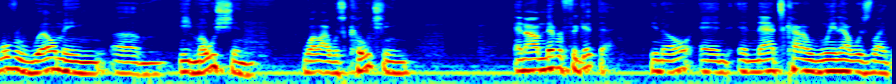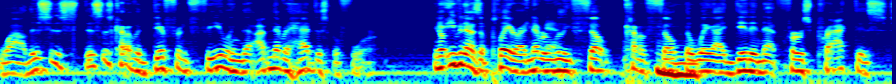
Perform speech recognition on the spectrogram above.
overwhelming um, emotion while I was coaching, and I'll never forget that you know and and that's kind of when i was like wow this is this is kind of a different feeling that i've never had this before you know even as a player i never yeah. really felt kind of felt mm-hmm. the way i did in that first practice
